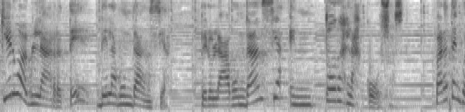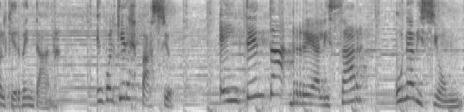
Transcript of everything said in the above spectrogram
quiero hablarte de la abundancia, pero la abundancia en todas las cosas. Párate en cualquier ventana, en cualquier espacio e intenta realizar una visión,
